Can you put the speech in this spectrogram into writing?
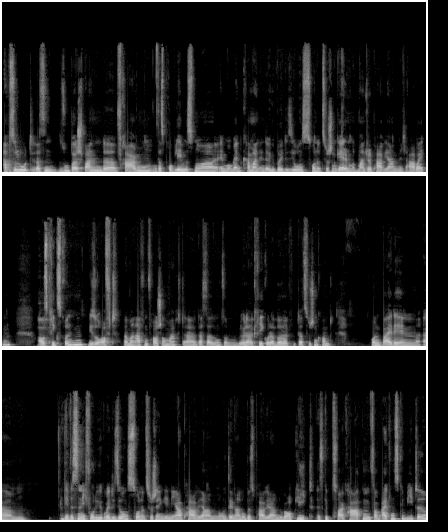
Absolut. Das sind super spannende Fragen. Das Problem ist nur, im Moment kann man in der Hybridisierungszone zwischen gelben und Mantelpavianen nicht arbeiten. Aus Kriegsgründen, wie so oft, wenn man Affenforschung macht, dass da irgend so blöder Krieg oder Bürgerkrieg dazwischen kommt. Und bei den ähm, wir wissen nicht, wo die Hybridisierungszone zwischen den Guinea-Pavianen und den Anubis-Pavianen überhaupt liegt. Es gibt zwar Karten, Verbreitungsgebiete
